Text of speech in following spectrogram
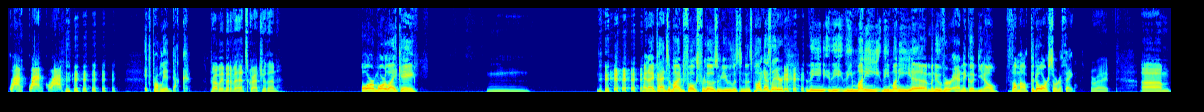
quack quack quack, it's probably a duck. probably a bit of a head scratcher then. Or more like a Hmm. and I pantomimed folks for those of you listening to this podcast later, the the the money the money uh, maneuver and a good, you know, thumb out the door sort of thing. Right. Um,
